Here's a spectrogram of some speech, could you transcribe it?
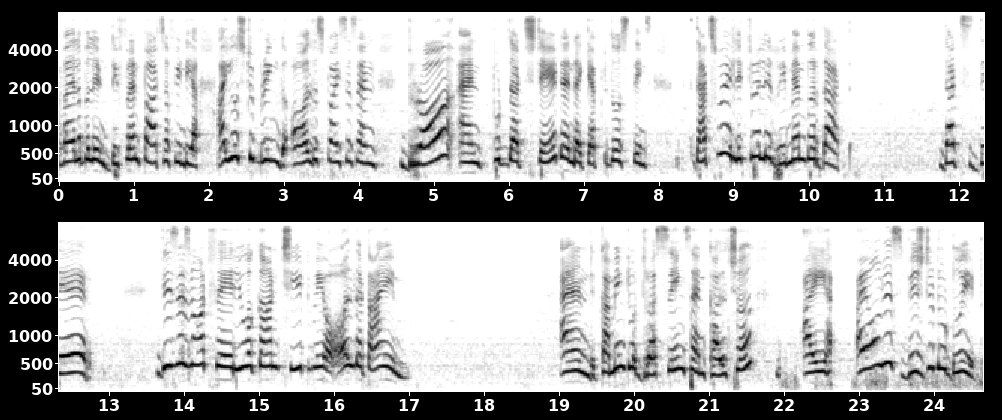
available in different parts of india. I used to bring all the spices and draw and put that state and i kept those things. That's why i literally remember that. That's there. This is not fair. You can't cheat me all the time. And coming to dressings and culture, I I always wished to do it.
